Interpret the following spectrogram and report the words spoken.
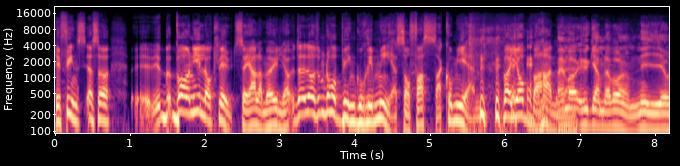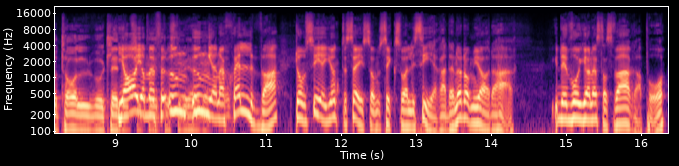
Det finns, alltså, eh, barn gillar att klä ut sig i alla möjliga. Om du har Bingo Rimér som farsa, kom igen. Vad jobbar han med? Men vad, hur gamla var de? 9 och 12 och klädde Ja, ja men till för un, ungarna själva, de ser ju inte sig som sexualiserade när de gör det här. Det vågar jag nästan svära på.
